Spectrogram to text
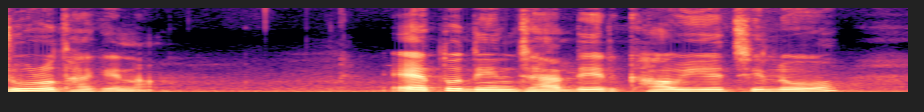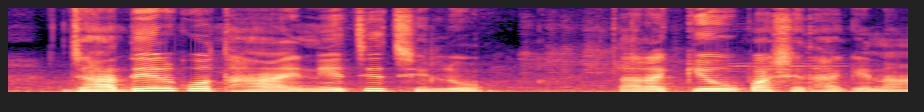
জোরও থাকে না। এতদিন যাদের খাওয়িয়েছিল যাদের কথায় নেচেছিল, তারা কেউ পাশে থাকে না।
